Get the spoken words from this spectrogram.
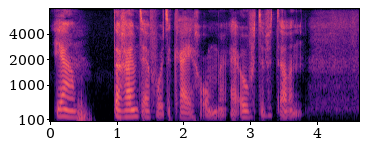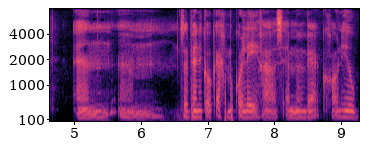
ja, de ruimte ervoor te krijgen om erover te vertellen. En um, daar ben ik ook echt mijn collega's en mijn werk gewoon heel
